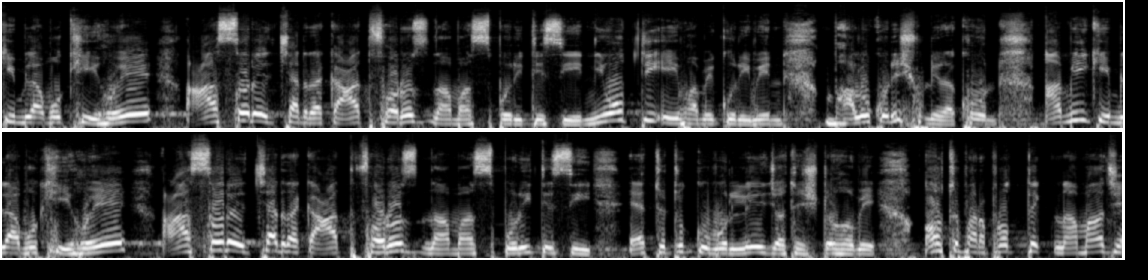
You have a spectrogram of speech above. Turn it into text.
কিবলামুখী হয়ে আসরের চার রাকাত ফরজ নামাজ পড়িতেছি। নিয়তটি এইভাবে করিবেন, ভালো করে শুনে রাখুন, আমি কিবলামুখী হয়ে আসরের চার রাকাত ফরজ নামাজ পড়িতেছি। এতটুকু বললেই যথেষ্ট হবে অথবা প্রত্যেক নামাজে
